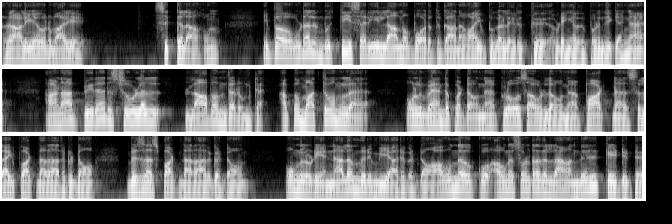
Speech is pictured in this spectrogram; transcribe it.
அதனாலேயே ஒரு மாதிரி சிக்கலாகும். இப்போ உடல் புத்தி சரியில்லாமல் போகிறதுக்கான வாய்ப்புகள் இருக்குது அப்படிங்கிறது புரிஞ்சுக்கங்க. ஆனால் பிறர் சூழல் லாபம் தரும்ட்ட. அப்போ மற்றவங்கள உங்களுக்கு வேண்டப்பட்டவங்க க்ளோஸாக உள்ளவங்க பார்ட்னர்ஸ் லைஃப் பார்ட்னராக இருக்கட்டும் பிஸ்னஸ் பார்ட்னராக இருக்கட்டும் உங்களுடைய நலம் விரும்பியாக இருக்கட்டும் அவங்க அவங்க சொல்கிறதெல்லாம் வந்து கேட்டுட்டு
